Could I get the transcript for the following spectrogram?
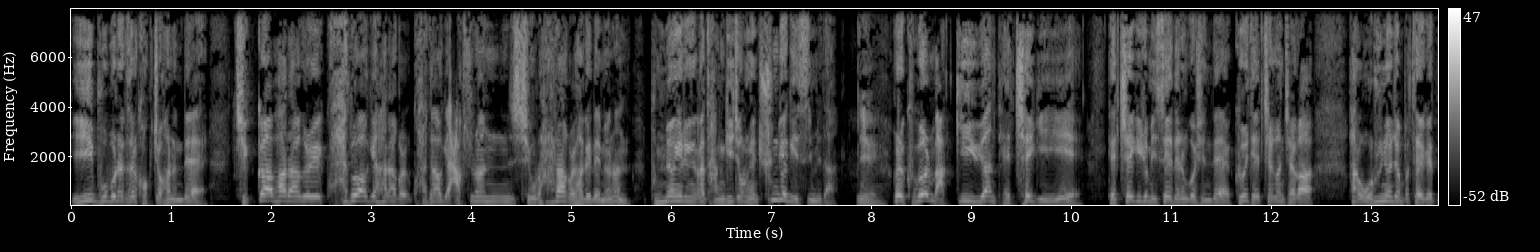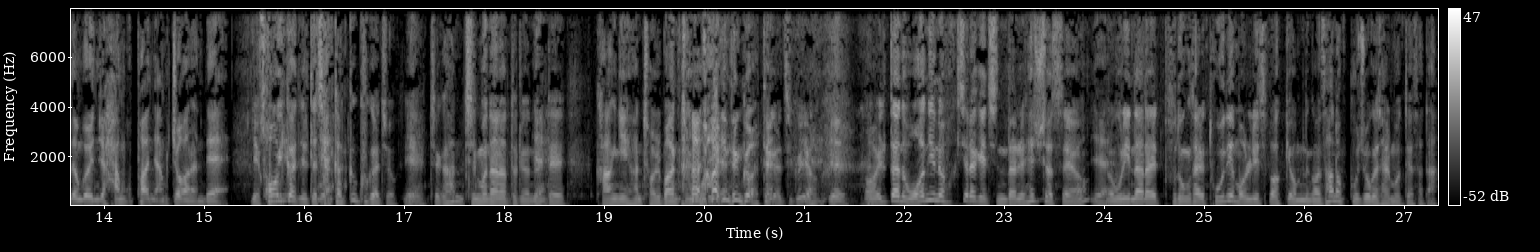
이 부분에 대해서 걱정하는데 집값 하락을 과도하게 하락을 과도하게 악순환식으로 하락을 하게 되면은 분명히 그러니까 단기적으로 충격이 있습니다. 예. 그래 그걸 막기 위한 대책이 대책이 좀 있어야 되는 것인데 그 대책은 제가 한 5, 6년 전부터 얘기했던 거 이제 한국판 양적하는데 예, 거기까지 일단 예. 잠깐 끊고 가죠. 예. 예. 제가 한 질문 하나 드렸는데 예. 강의 한 절반쯤 와 예. 있는 것 같아가지고요. 예. 어, 일단은 원인은 확실하게 진단을 해주셨어요. 우리나라의 부동산의 돈에 몰릴 수밖에 없는 건 산업 구조가 잘못돼서다.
